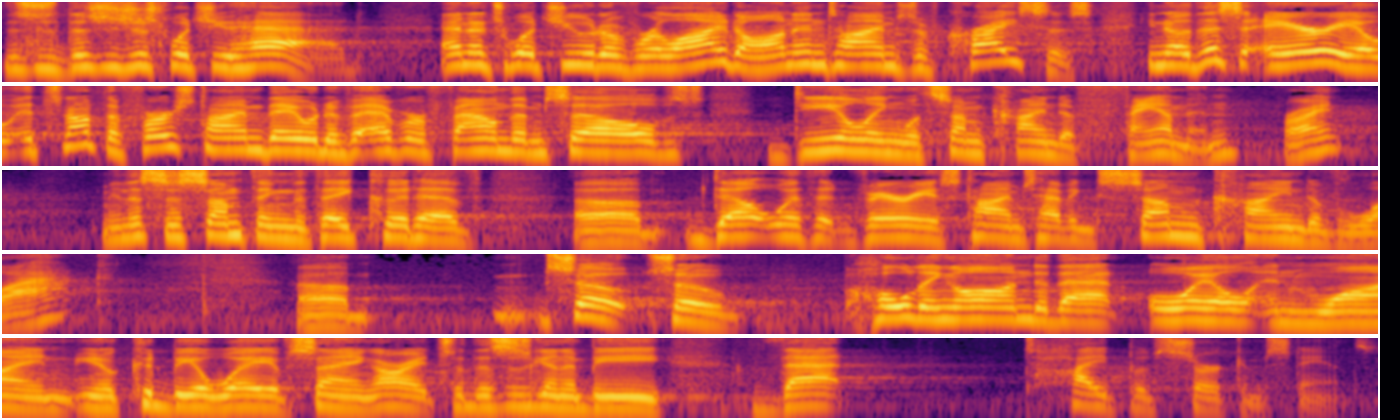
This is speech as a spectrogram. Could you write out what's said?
This is, this is just what you had. And it's what you would have relied on in times of crisis. You know, this area, it's not the first time they would have ever found themselves dealing with some kind of famine, right? I mean, this is something that they could have uh, dealt with at various times, having some kind of lack. Um, so, so holding on to that oil and wine, you know, could be a way of saying, all right, so this is going to be that type of circumstance.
